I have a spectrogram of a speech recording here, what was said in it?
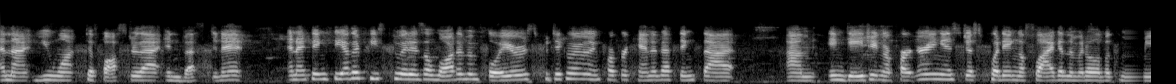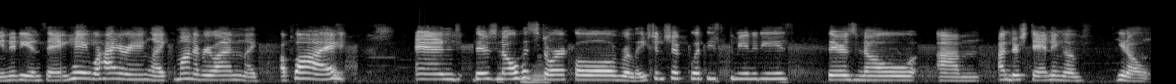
and that you want to foster that, invest in it. And I think the other piece to it is a lot of employers, particularly in corporate Canada, think that um, engaging or partnering is just putting a flag in the middle of a community and saying, hey, we're hiring, like, come on, everyone, like, apply. And there's no mm-hmm. historical relationship with these communities. There's no um, understanding of, you know,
